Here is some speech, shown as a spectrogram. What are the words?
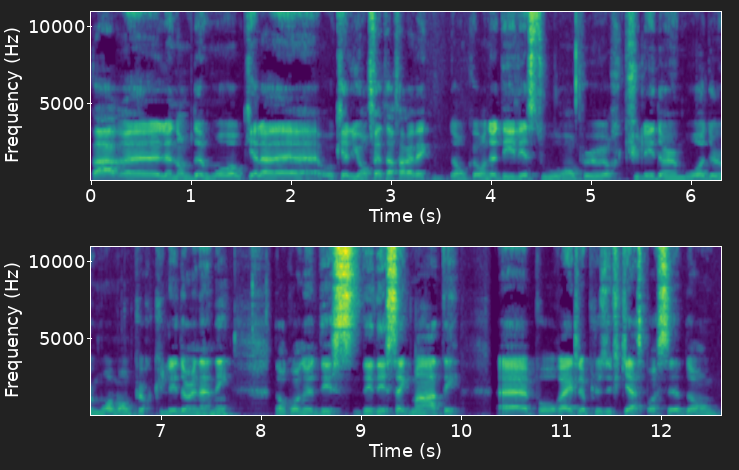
par euh, le nombre de mois auxquels, euh, auxquels ils ont fait affaire avec nous. Donc, on a des listes où on peut reculer d'un mois, deux mois, mais on peut reculer d'une année. Donc, on a décidé de les segmenter euh, pour être le plus efficace possible. Donc,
